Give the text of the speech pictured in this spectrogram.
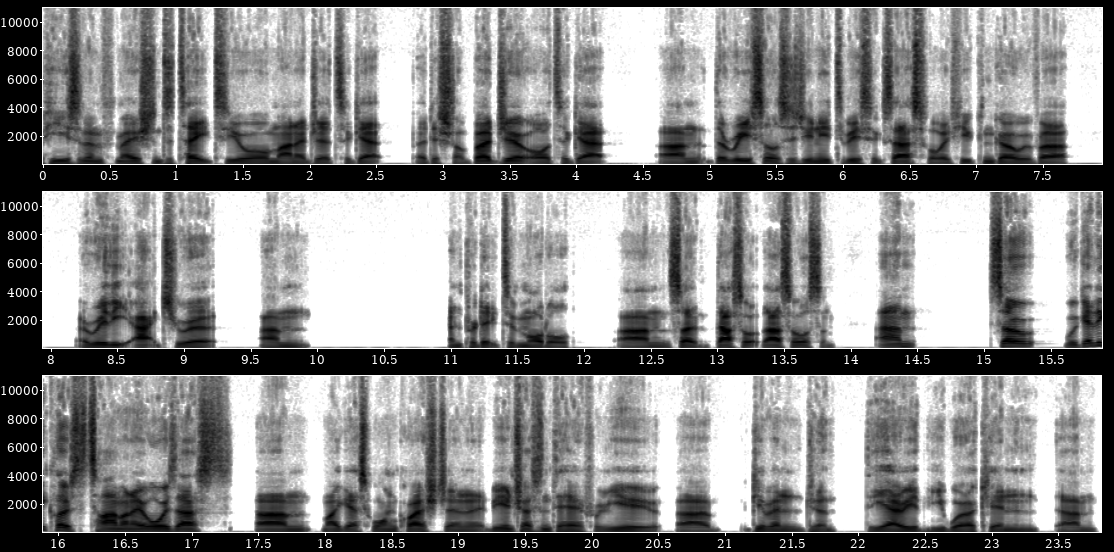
piece of information to take to your manager to get additional budget or to get um, the resources you need to be successful. If you can go with a, a really accurate um, and predictive model, um, so that's that's awesome. Um, so we're getting close to time, and I always ask um, my guests one question. It'd be interesting to hear from you, uh, given you know, the area that you work in, um,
